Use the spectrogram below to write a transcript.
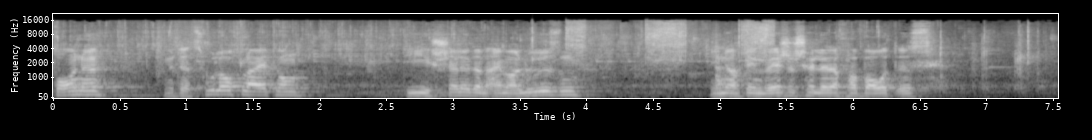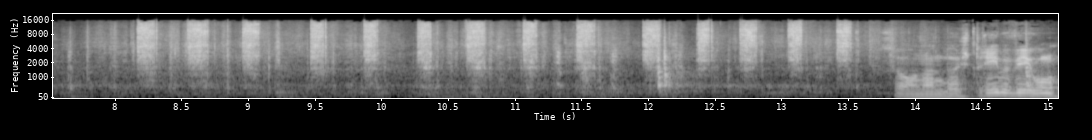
vorne mit der Zulaufleitung. Die Schelle dann einmal lösen. Je nachdem, welche Schelle da verbaut ist, So, und dann durch Drehbewegung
